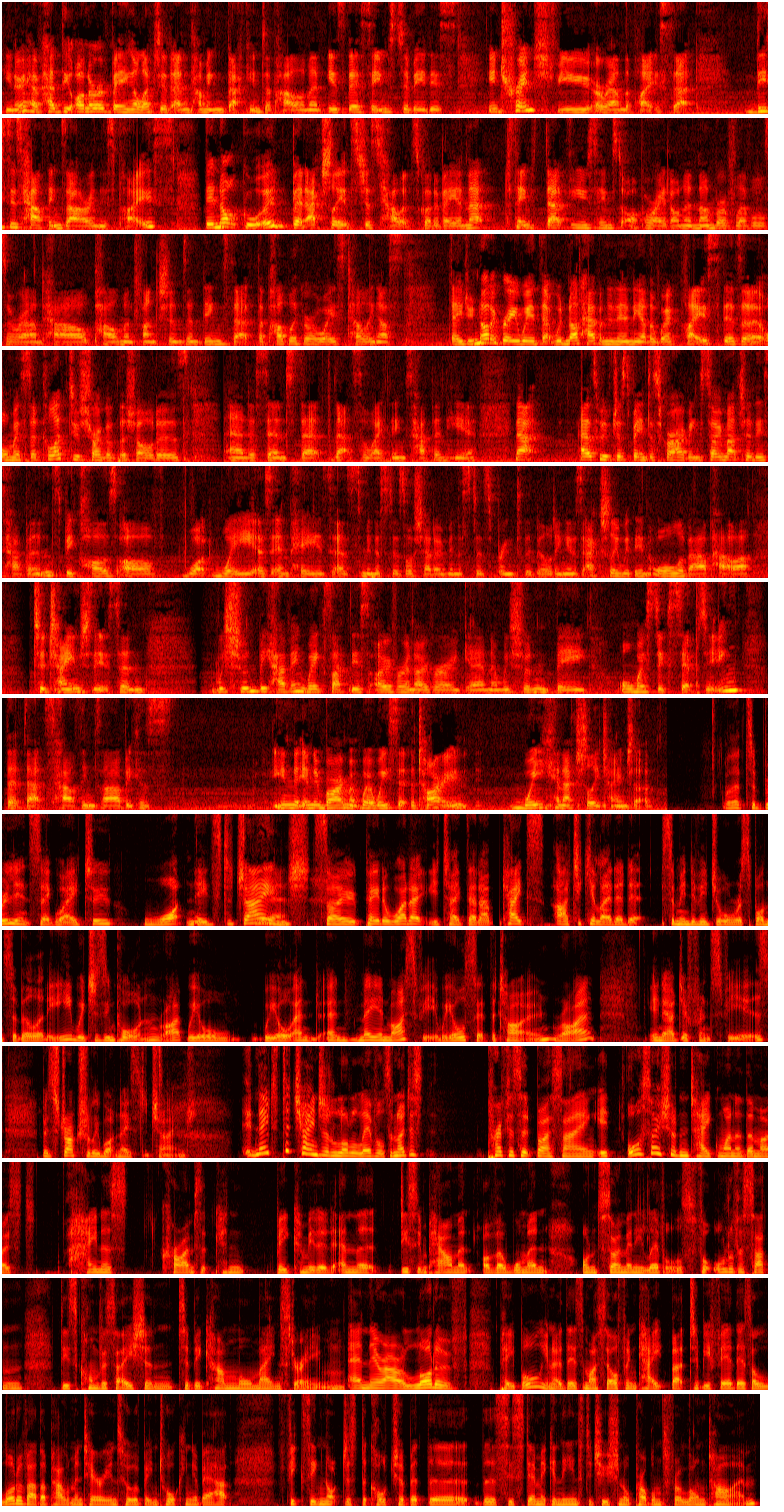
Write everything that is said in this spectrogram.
you know, have had the honour of being elected and coming back into Parliament is there seems to be this entrenched view around the place that this is how things are in this place. They're not good, but actually it's just how it's got to be. And that seems that view seems to operate on a number of levels around how Parliament functions and things that the public are always telling us they do not agree with that would not happen in any other workplace. There's a almost a collective shrug of the shoulders and a sense that that's the way things happen here. Now, as we've just been describing, so much of this happens because of what we as MPs, as ministers or shadow ministers, bring to the building. It is actually within all of our power to change this. And we shouldn't be having weeks like this over and over again. And we shouldn't be almost accepting that that's how things are because in an environment where we set the tone, we can actually change that. Well, that's a brilliant segue to what needs to change. Yeah. So, Peta, why don't you take that up? Kate's articulated some individual responsibility, which is important, right? We all, we all, and and me and my sphere, we all set the tone, right, in our different spheres. But structurally, what needs to change? It needs to change at a lot of levels, and I just preface it by saying it also shouldn't take one of the most heinous crimes that can be committed and the disempowerment of a woman on so many levels for all of a sudden this conversation to become more mainstream. Mm. And there are a lot of people, you know, there's myself and Kate, but to be fair, there's a lot of other parliamentarians who have been talking about fixing not just the culture but the the systemic and the institutional problems for a long time.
